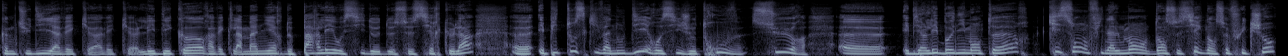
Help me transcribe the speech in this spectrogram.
comme tu dis, avec, avec les décors, avec la manière de parler aussi de, de ce cirque-là, euh, et puis tout ce qui va nous dire aussi, je trouve, sur euh, eh bien, les bonimenteurs, qui sont finalement dans ce cirque, dans ce freak show,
